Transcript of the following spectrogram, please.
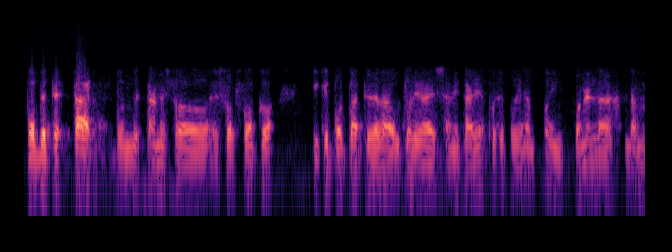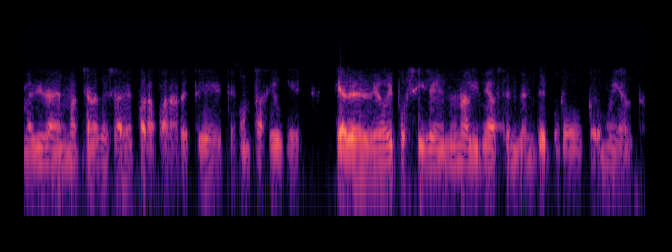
pues, detectar dónde están esos focos y que por parte de las autoridades sanitarias pues se pudieran pues, imponer las, medidas en marcha necesarias para parar este, este contagio que, que a día de hoy pues sigue en una línea ascendente pero, pero muy alta.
